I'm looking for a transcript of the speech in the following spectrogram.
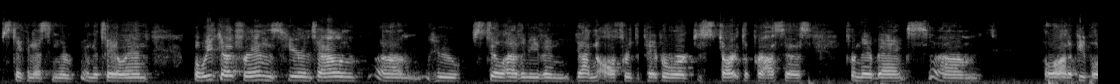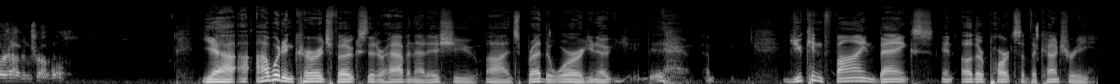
sticking us in the in the tail end. But we've got friends here in town um, who still haven't even gotten offered the paperwork to start the process from their banks. Um, a lot of people are having trouble. Yeah, I, would encourage folks that are having that issue uh, and spread the word. You know, you, can find banks in other parts of the country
